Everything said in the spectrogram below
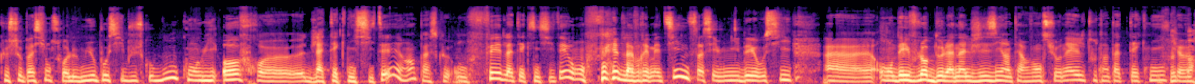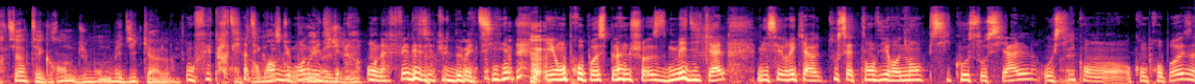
que ce patient soit le mieux possible jusqu'au bout, qu'on lui offre euh, de la technicité, hein, parce qu'on fait de la technicité, on fait de la vraie médecine, ça c'est une idée aussi. Euh, on développe de l'analgésie interventionnelle, tout un tas de techniques. On fait partie intégrante du monde médical. On fait partie intégrante du monde médical. On a fait des études de médecine et on propose plein de choses médicales, mais c'est vrai qu'il y a tout cet environnement psychosocial aussi qu'on propose,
